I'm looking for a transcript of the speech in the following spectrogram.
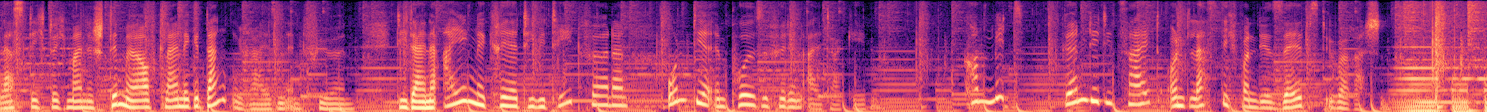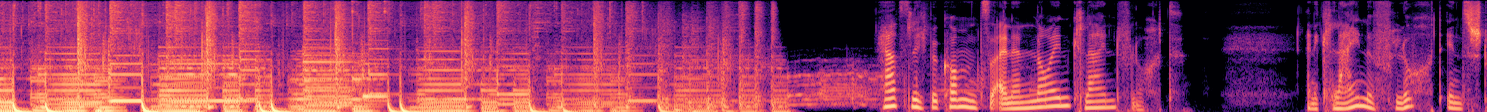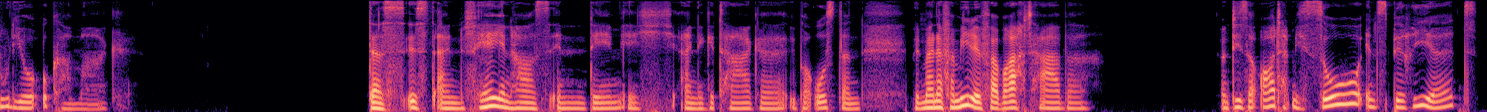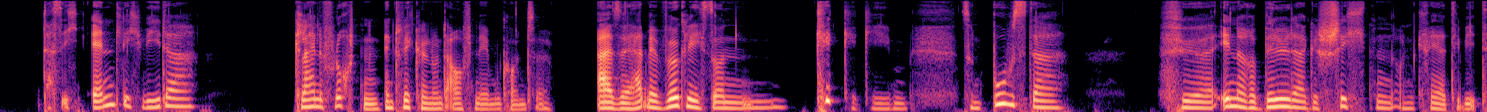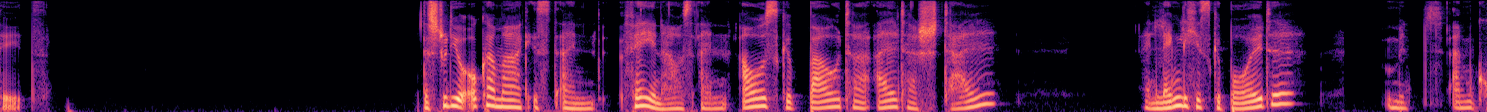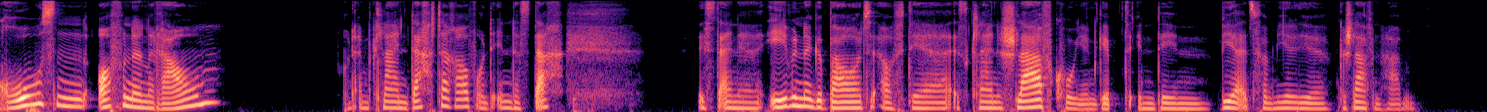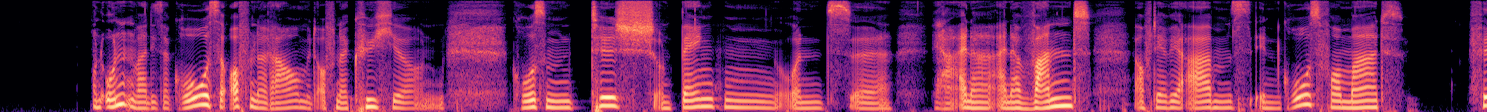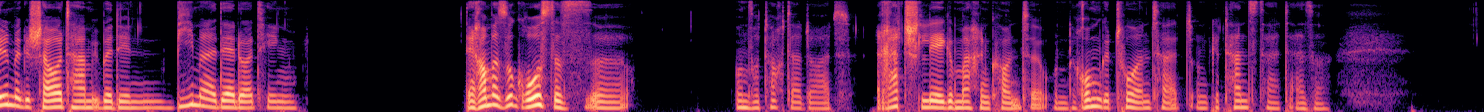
Lass dich durch meine Stimme auf kleine Gedankenreisen entführen, die deine eigene Kreativität fördern und dir Impulse für den Alltag geben. Komm mit, gönn dir die Zeit und lass dich von dir selbst überraschen. Herzlich willkommen zu einer neuen kleinen Flucht. Eine kleine Flucht ins Studio Uckermark. Das ist ein Ferienhaus, in dem ich einige Tage über Ostern mit meiner Familie verbracht habe. Und dieser Ort hat mich so inspiriert, dass ich endlich wieder kleine Fluchten entwickeln und aufnehmen konnte. Also er hat mir wirklich so einen Kick gegeben, so ein Booster für innere Bilder, Geschichten und Kreativität. Das Studio Uckermark ist ein Ferienhaus, ein ausgebauter alter Stall, ein längliches Gebäude mit einem großen offenen Raum und einem kleinen Dach darauf und in das Dach ist eine Ebene gebaut, auf der es kleine Schlafkojen gibt, in denen wir als Familie geschlafen haben. Und unten war dieser große offene Raum mit offener Küche und großem Tisch und Bänken und äh, ja, einer, einer Wand, auf der wir abends in Großformat Filme geschaut haben über den Beamer, der dort hing. Der Raum war so groß, dass äh, unsere Tochter dort Ratschläge machen konnte und rumgeturnt hat und getanzt hat. Also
